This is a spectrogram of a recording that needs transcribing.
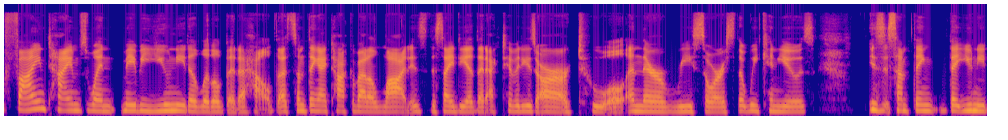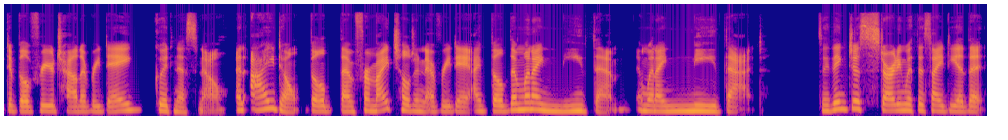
find times when maybe you need a little bit of help. That's something I talk about a lot is this idea that activities are our tool and they're a resource that we can use. Is it something that you need to build for your child every day? Goodness, no. And I don't build them for my children every day. I build them when I need them and when I need that. So I think just starting with this idea that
